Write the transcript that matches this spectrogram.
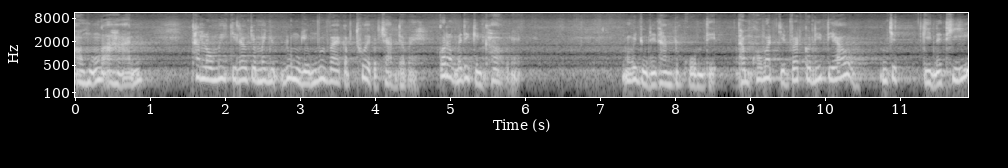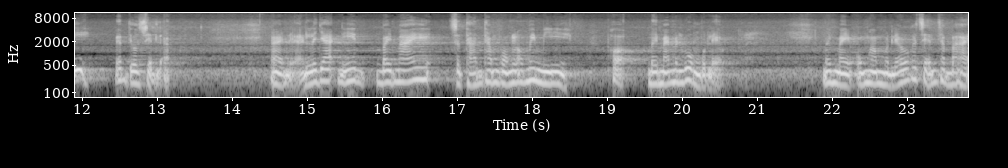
เอาหุงอาหาร ถ้าเราไม่กินเราจะมายุ่งเหยิงวุ่นวายกับถ้วยกับชามทำไมก็เราไม่ได้กินข้าวเนี่ยมันก็อยู่ในทางจุกมที่ทำข้อวัดจิตวัดก็นิดเดียว มันจะกี่นาทีแป๊บเดียวเสร็จแล้ว ระยะนี้ใบไม้สถานธรรมของเราไม่มี เพราะใบไม้มันร่วงหมดแล้วใหม่ๆออกมาหมดแล้วก็แสนสบาย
